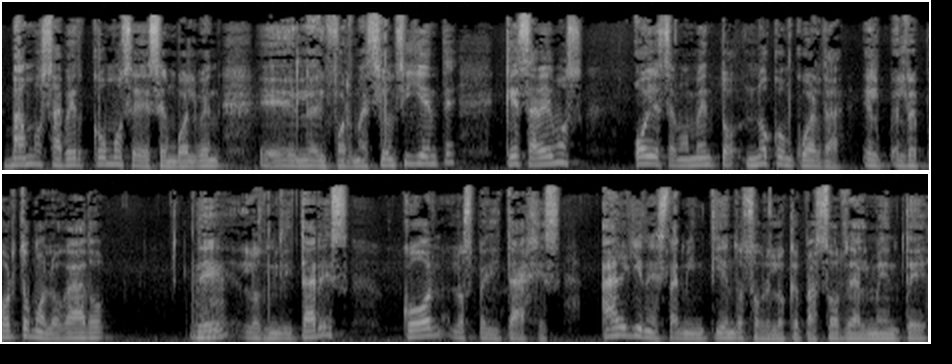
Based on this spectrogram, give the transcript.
Vamos a ver cómo se desenvuelven eh, la información siguiente, que sabemos hoy hasta el momento no concuerda el, reporte homologado de los militares con los peritajes. alguien está mintiendo sobre lo que pasó realmente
